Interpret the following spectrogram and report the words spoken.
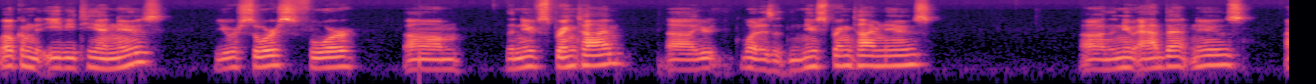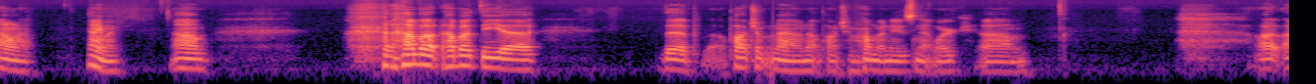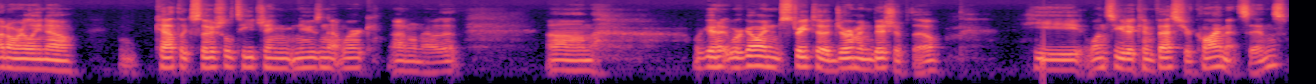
Welcome to EVTN News, your source for um, the new springtime. Uh, your what is it? New springtime news. Uh, the new Advent news. I don't know. Anyway, um, how about how about the uh, the Pacham? No, not Pachamama News Network. Um, I, I don't really know. Catholic Social Teaching News Network. I don't know that. Um, we're gonna we're going straight to a German bishop though. He wants you to confess your climate sins,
